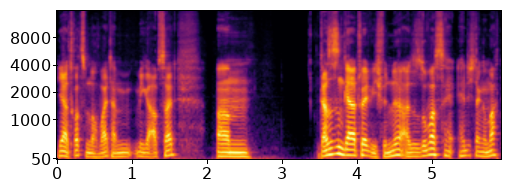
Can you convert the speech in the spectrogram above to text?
ja, trotzdem noch weiter mega Upside. Ähm, das ist ein geiler Trade, wie ich finde. Also sowas hätte ich dann gemacht.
